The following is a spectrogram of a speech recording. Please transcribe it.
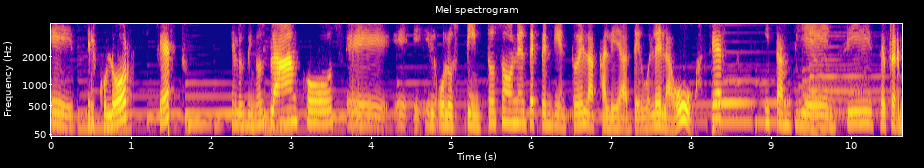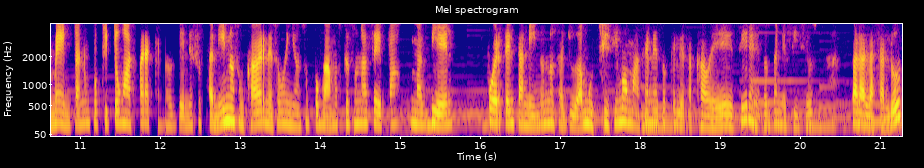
es el color, ¿cierto? En los vinos blancos eh, eh, eh, o los tintos son es dependiendo de la calidad de, de la uva, ¿cierto? Y también si se fermentan un poquito más para que nos den esos taninos, un Cabernet Sauvignon supongamos que es una cepa más bien fuerte en taninos nos ayuda muchísimo más en eso que les acabé de decir, en esos beneficios para la salud,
